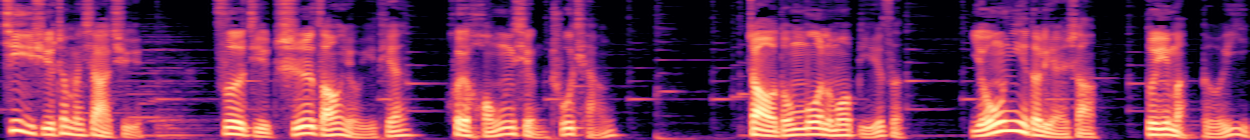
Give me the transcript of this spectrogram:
继续这么下去，自己迟早有一天会红杏出墙。赵东摸了摸鼻子，油腻的脸上堆满得意。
